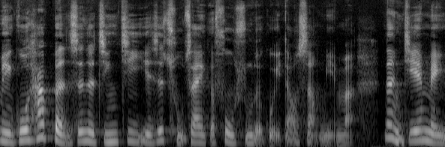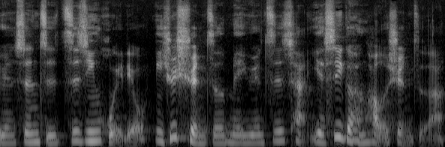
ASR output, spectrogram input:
美国它本身的经济也是处在一个复苏的轨道上面嘛，那你今天美元升值，资金回流，你去选择美元资产也是一个很好的选择啊。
